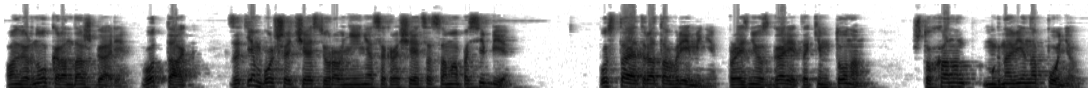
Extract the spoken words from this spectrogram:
Он вернул карандаш Гарри. Вот так. Затем большая часть уравнения сокращается сама по себе. «Пустая трата времени», – произнес Гарри таким тоном, что Ханнанд мгновенно понял,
